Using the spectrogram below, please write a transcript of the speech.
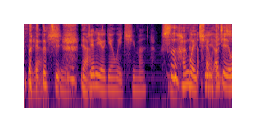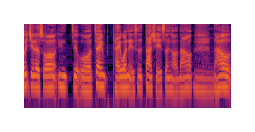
子的，对不起，觉得有点委屈吗？是 很委屈，而且也会觉得说，嗯，这我在台湾也是大学生哈，然后，嗯、然后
